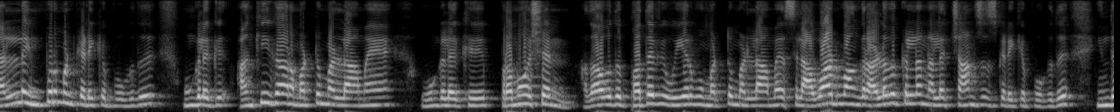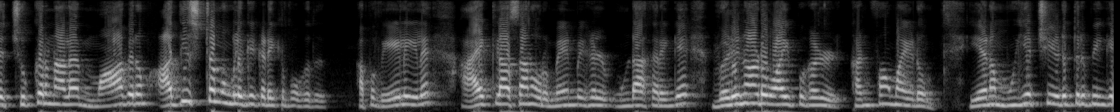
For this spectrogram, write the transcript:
நல்ல இம்ப்ரூவ்மெண்ட் கிடைக்க போகுது. உங்களுக்கு அங்கீகாரம் மட்டுமல்லாமல் உங்களுக்கு ப்ரமோஷன் அதாவது பதவி உயர்வு மட்டுமல்லாமல் சில அவார்ட் வாங்குற அளவுக்கெல்லாம் நல்ல சான்சஸ் கிடைக்க போகுது. இந்த சுக்கரனால் மாபெரும் அதிர்ஷ்டம் உங்களுக்கு கிடைக்க போகுது. அப்போ வேலையில் ஹை கிளாஸான ஒரு மேன்மைகள் உண்டாகிறீங்க. வெளிநாடு வாய்ப்புகள் கன்ஃபார்ம் ஆகிடும் ஏன்னா முயற்சி எடுத்திருப்பீங்க.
